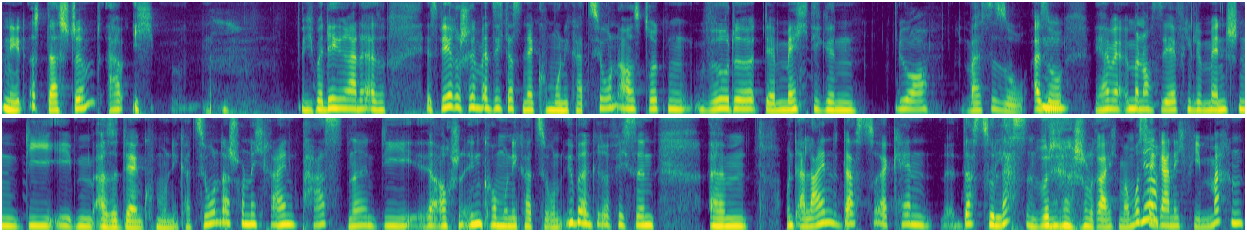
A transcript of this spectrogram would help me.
nee, das, das stimmt. Aber ich, ich überlege gerade, also es wäre schön, wenn sich das in der Kommunikation ausdrücken würde, der mächtigen Ja, Weißt du so? Also, wir haben ja immer noch sehr viele Menschen, die eben, also deren Kommunikation da schon nicht reinpasst, ne, die auch schon in Kommunikation übergriffig sind. Ähm, und alleine das zu erkennen, das zu lassen, würde ja schon reichen. Man muss ja, Ja. gar nicht viel machen.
